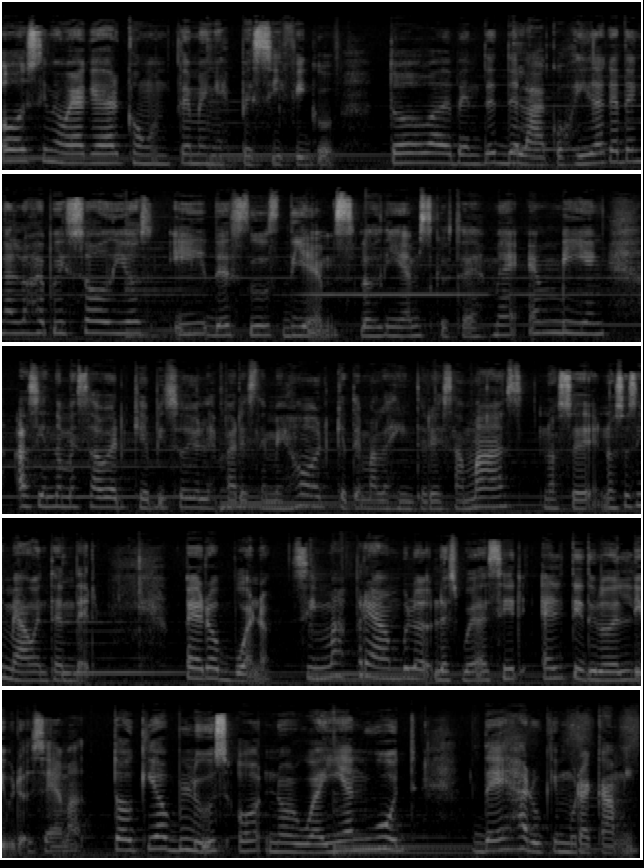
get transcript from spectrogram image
o si me voy a quedar con un tema en específico. Todo va a depender de la acogida que tengan los episodios y de sus DMs, los DMs que ustedes me envíen, haciéndome saber qué episodio les parece mejor, qué tema les interesa más, no sé, no sé si me hago entender. Pero bueno, sin más preámbulo, les voy a decir el título del libro. Se llama Tokyo Blues o Norwegian Wood de Haruki Murakami.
